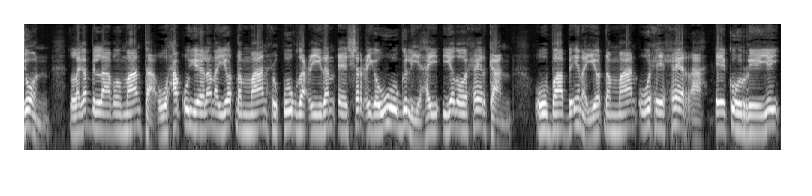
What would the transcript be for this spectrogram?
john laga bilaabo maanta uu xaq u yeelanayo dhammaan xuquuqda ciidan ee sharciga uu ogol yahay iyadoo xeerkan uu baabi'inayo dhammaan wixii xeer ah ee ka horreeyey.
